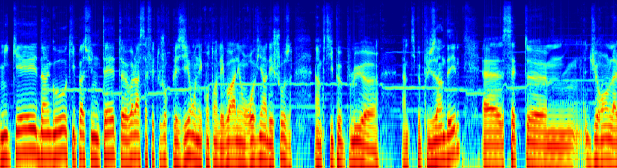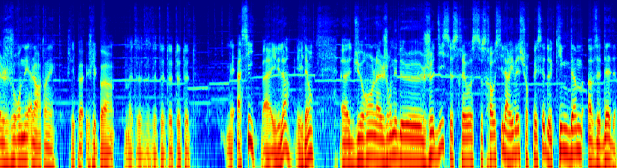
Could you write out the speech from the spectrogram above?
Mickey, Dingo qui passe une tête, euh, voilà ça fait toujours plaisir. On est content de les voir. Allez, on revient à des choses un petit peu plus un petit peu plus indé. Euh, cette euh, durant la journée. Alors attendez, je l'ai l'ai pas. Mais ah si, bah, il est là, évidemment. Euh, durant la journée de jeudi, ce, ce sera aussi l'arrivée sur PC de Kingdom of the Dead.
